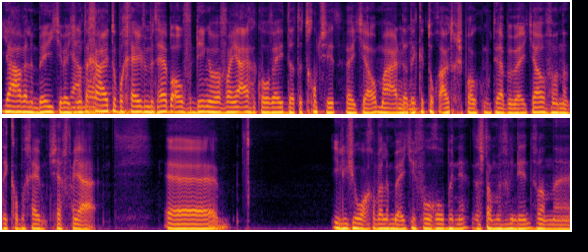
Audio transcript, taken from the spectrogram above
Ja, wel een beetje, weet je. Want dan maar- ga je het op een gegeven moment hebben over dingen waarvan je eigenlijk wel weet dat het goed zit, weet je wel. Maar dat Mhm. ik het toch uitgesproken moet hebben, weet je wel. Van dat ik op een gegeven moment zeg van ja, eh, jullie zorgen wel een beetje voor Robin. Hè? Dat is dan mijn vriendin van eh,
